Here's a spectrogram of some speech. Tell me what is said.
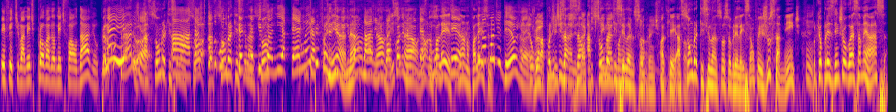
efetivamente, provavelmente fraudável? Pelo É contrário, isso, a sombra que se ah, lançou- você acha que todo a mundo sombra que teve se uma lançou- epifania técnica Não é epifania, de, de, de não, contagem não, não, de votos, isso coisa que não, acontece não, no não mundo falei isso, inteiro. não, não falei Pelo isso, amor não. de Deus, Joel. Eu- Joel, a politização, a que sombra que uma se lançou. fazer, ok, a sombra que se lançou sobre a eleição foi justamente Hum. porque o presidente jogou essa ameaça.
